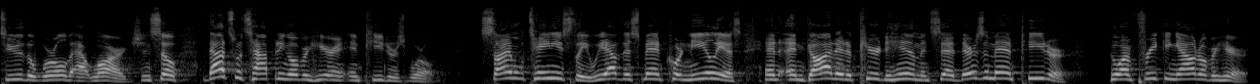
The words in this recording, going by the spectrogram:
to the world at large. And so that's what's happening over here in, in Peter's world. Simultaneously, we have this man Cornelius, and, and God had appeared to him and said, There's a man, Peter, who I'm freaking out over here.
